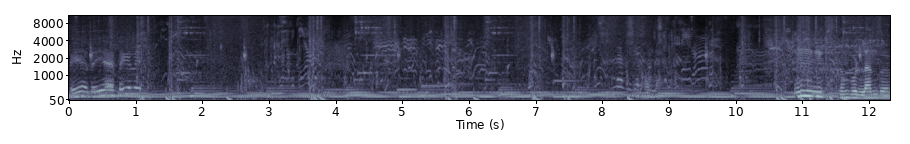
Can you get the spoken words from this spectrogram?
Pégale, ya, pégale. Están burlando.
